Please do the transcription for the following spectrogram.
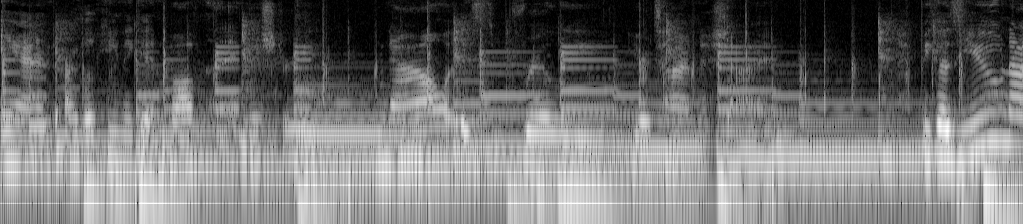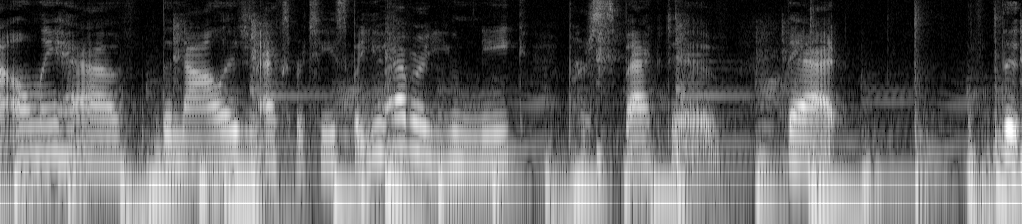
and are looking to get involved in the industry, now is really your time to shine because you not only have the knowledge and expertise, but you have a unique perspective that the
